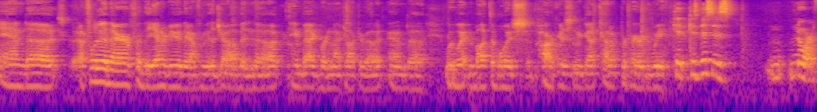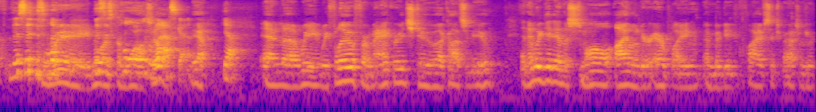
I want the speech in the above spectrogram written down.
And uh, I flew in there for the interview. They offered me the job, and uh, came back. Bert and I talked about it, and uh, we went and bought the boys parkas and we got kind of prepared. We Because this is north. This is way this north is cold Wasilla. Alaska. Yeah, Yeah. and uh, we we flew from Anchorage to uh, Kotzebue, and then we get in the small Islander airplane, and maybe five six passenger,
